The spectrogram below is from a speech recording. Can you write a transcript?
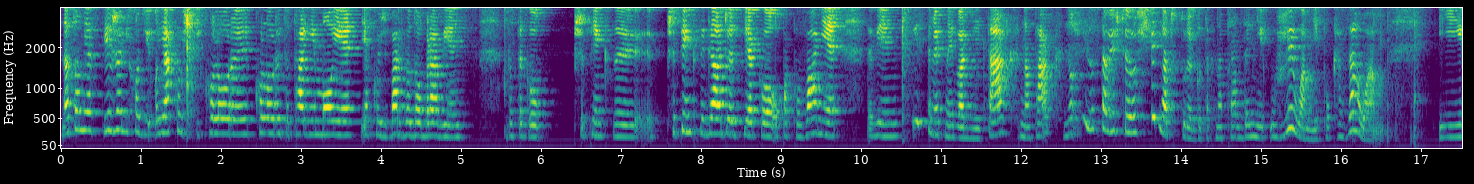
Natomiast jeżeli chodzi o jakość i kolory, kolory totalnie moje, jakość bardzo dobra, więc do tego przepiękny, przepiękny gadżet jako opakowanie, więc jestem jak najbardziej tak, na tak. No i został jeszcze rozświetlacz, którego tak naprawdę nie użyłam, nie pokazałam. I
